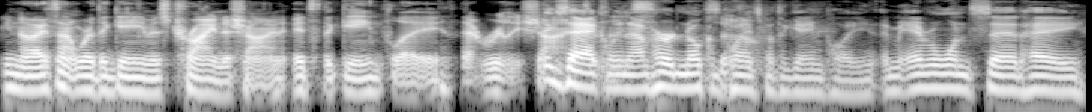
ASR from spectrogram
you know, that's not where the game is trying to shine. It's the gameplay that really shines Exactly. And I've heard no So, complaints about the gameplay. I mean, everyone said, hey,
